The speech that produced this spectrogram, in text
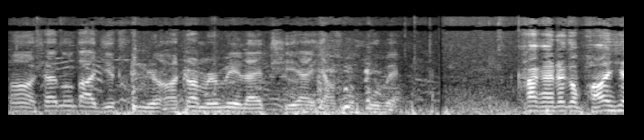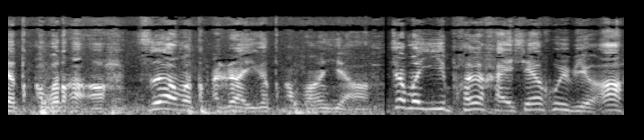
啊，山东大集出名啊，专门为来体验一下从湖北。看看这个螃蟹大不大啊？这么大个一个大螃蟹啊！这么一盆海鲜烩饼啊，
